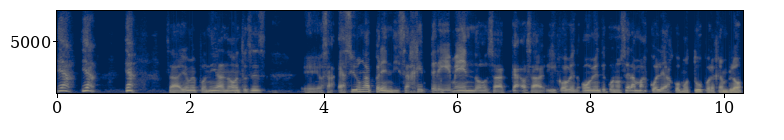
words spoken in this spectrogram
Ya, ya, ya. O sea, yo me ponía, ¿no? Entonces, eh, o sea, ha sido un aprendizaje tremendo. O sea, o sea y obviamente conocer a más colegas como tú, por ejemplo,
